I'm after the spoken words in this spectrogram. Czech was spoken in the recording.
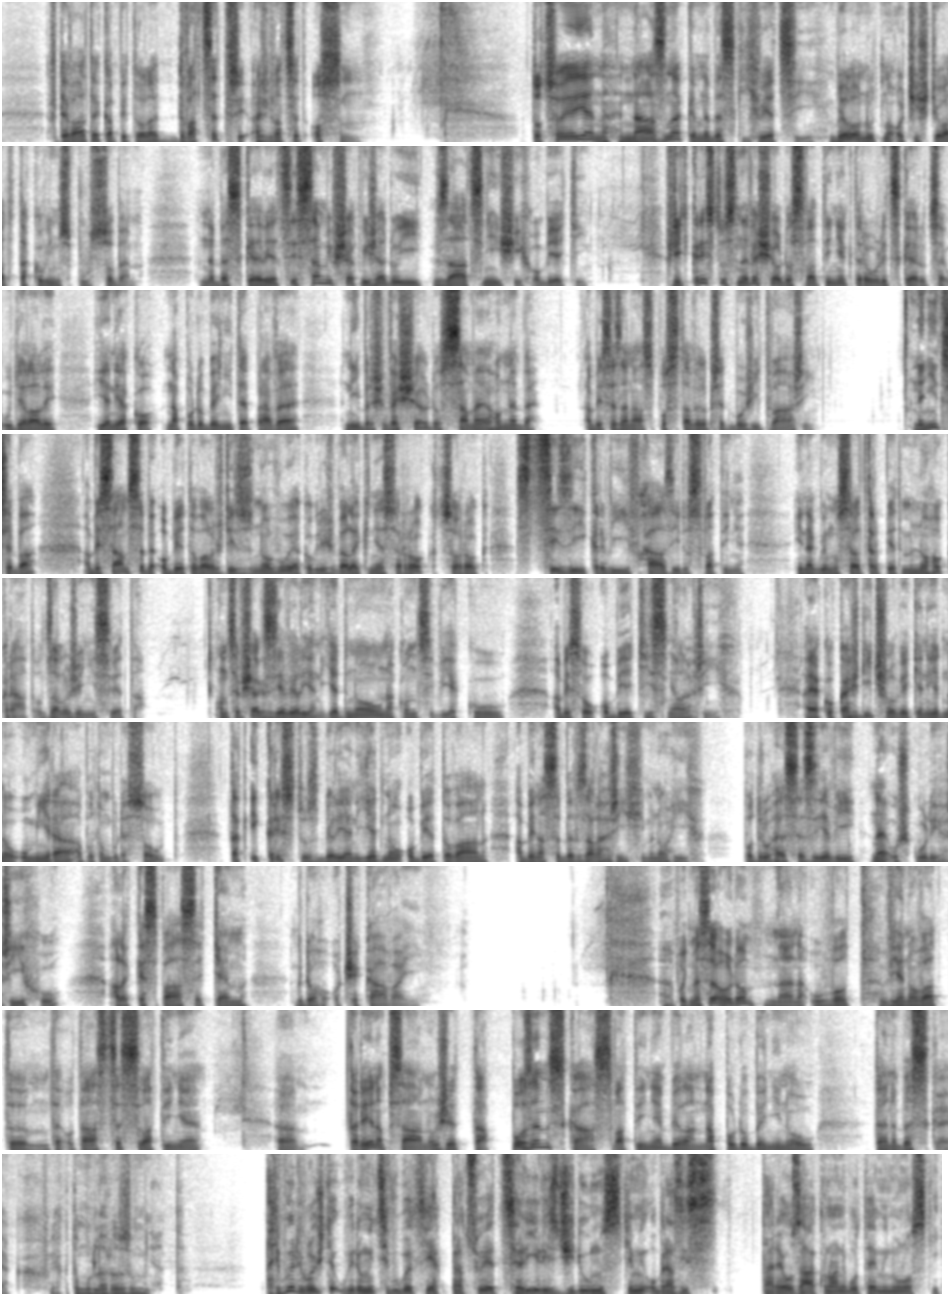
v deváté kapitole 23 až 28. To, co je jen náznakem nebeských věcí, bylo nutno očišťovat takovým způsobem. Nebeské věci sami však vyžadují vzácnějších obětí. Vždyť Kristus nevešel do svatyně, kterou lidské ruce udělali, jen jako napodobení té pravé, nýbrž vešel do samého nebe, aby se za nás postavil před boží tváří. Není třeba, aby sám sebe obětoval vždy znovu, jako když velekněz rok co rok s cizí krví vchází do svatyně. Jinak by musel trpět mnohokrát od založení světa. On se však zjevil jen jednou na konci věků, aby svou obětí sněl hřích. A jako každý člověk jen jednou umírá a potom bude soud, tak i Kristus byl jen jednou obětován, aby na sebe vzal hříchy mnohých. Po druhé se zjeví ne už kvůli hříchu, ale ke spáse těm, kdo ho očekávají. Pojďme se, Oldo, na, na úvod věnovat eh, té otázce svatyně. Eh, tady je napsáno, že ta pozemská svatyně byla napodobeninou té nebeské. Jak, jak tomuhle rozumět? Tady bude důležité uvědomit si vůbec, jak pracuje celý list židům s těmi obrazy starého zákona nebo té minulosti.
